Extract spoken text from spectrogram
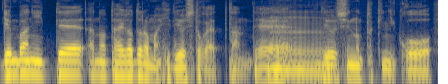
現場に行ってあの大河ドラマ秀吉とかやってたんで、秀吉の時にこう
